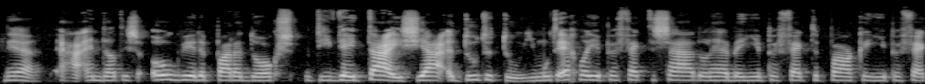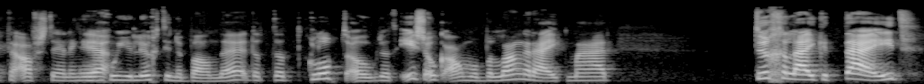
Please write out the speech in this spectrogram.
Ja. ja, en dat is ook weer de paradox, die details, ja, het doet het toe. Je moet echt wel je perfecte zadel hebben, en je perfecte pak en je perfecte afstelling en Ja. goede lucht in de banden. Dat, dat klopt ook, dat is ook allemaal belangrijk, maar tegelijkertijd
